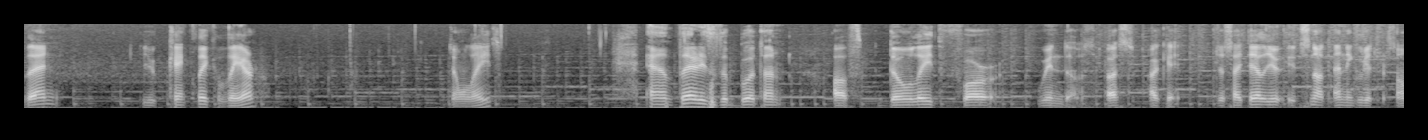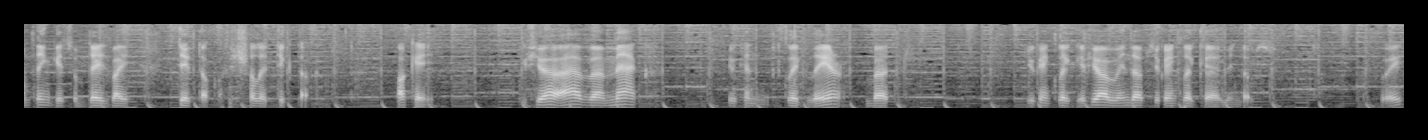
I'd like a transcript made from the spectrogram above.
Then you can click there. Download and there is the button of download for Windows. As, okay, just I tell you, it's not any glitch or something, it's updated by TikTok, officially TikTok. Okay, if you have a Mac, you can click there, but you can click, if you have Windows, you can click uh, Windows. Wait.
